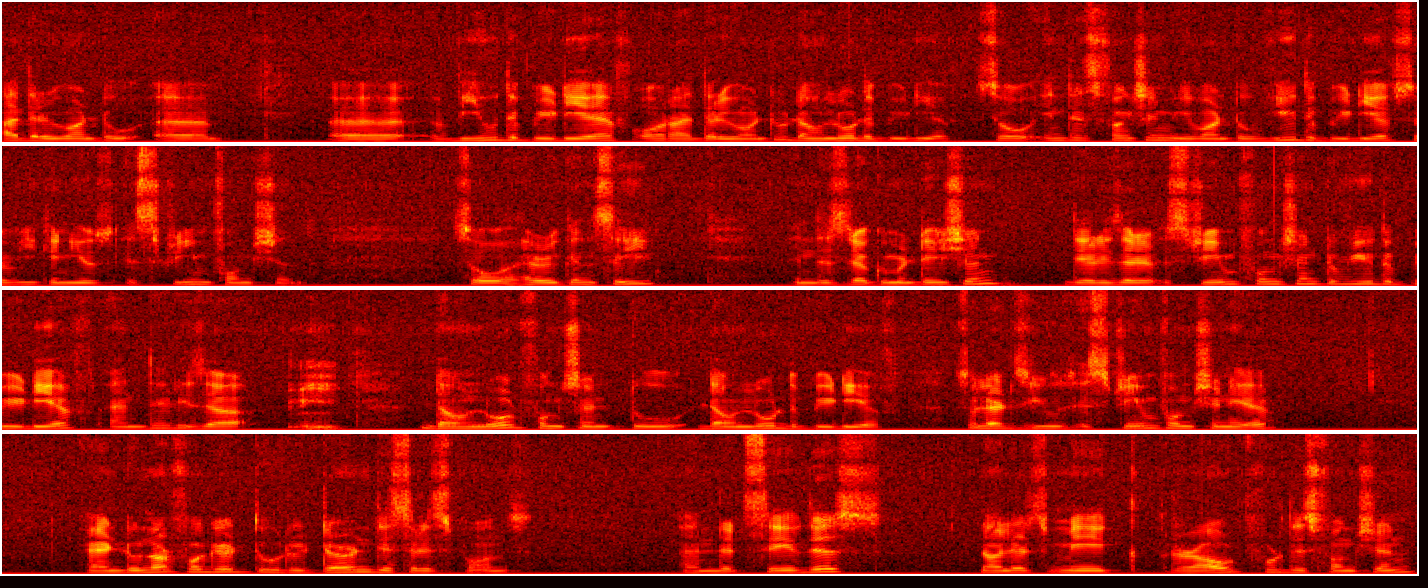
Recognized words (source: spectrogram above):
Either you want to uh, view the PDF or either you want to download a PDF so in this function we want to view the PDF so we can use stream function. So here you can see in this documentation there is a stream function to view the PDF and there is a download function to download the PDF so let's use stream function here. And do not forget to return this response. And let's save this. Now let's make route for this function.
